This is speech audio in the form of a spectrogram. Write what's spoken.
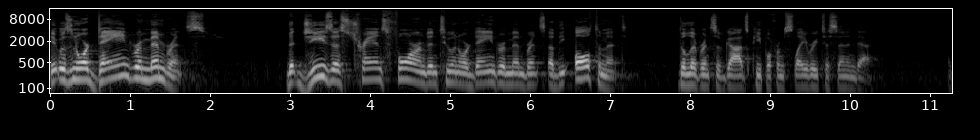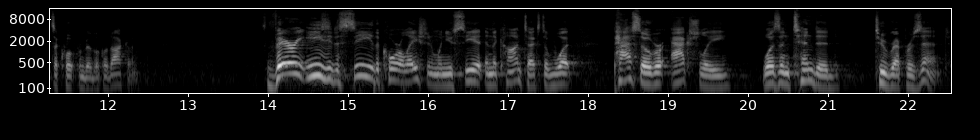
It was an ordained remembrance that Jesus transformed into an ordained remembrance of the ultimate deliverance of God's people from slavery to sin and death. That's a quote from biblical doctrine. It's very easy to see the correlation when you see it in the context of what Passover actually was intended to represent.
